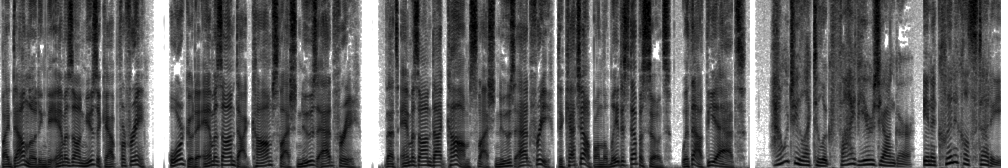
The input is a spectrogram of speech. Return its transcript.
by downloading the Amazon Music app for free or go to amazon.com slash news ad free. That's amazon.com slash news ad free to catch up on the latest episodes without the ads. How would you like to look five years younger? In a clinical study,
